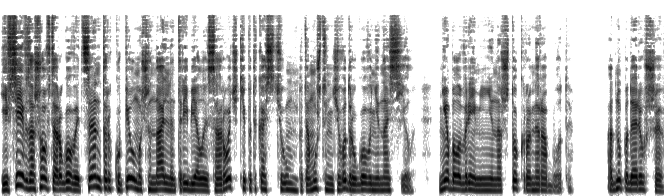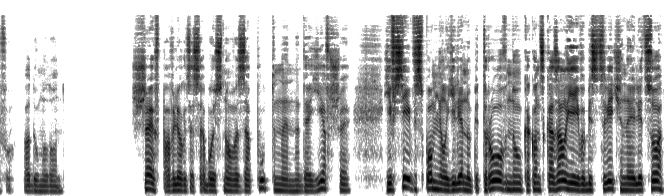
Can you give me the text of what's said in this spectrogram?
Евсеев зашел в торговый центр, купил машинально три белые сорочки под костюм, потому что ничего другого не носил. Не было времени ни на что, кроме работы. Одну подарю шефу», — подумал он. Шеф повлек за собой снова запутанное, надоевшее. Евсеев вспомнил Елену Петровну, как он сказал ей в обесцвеченное лицо,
